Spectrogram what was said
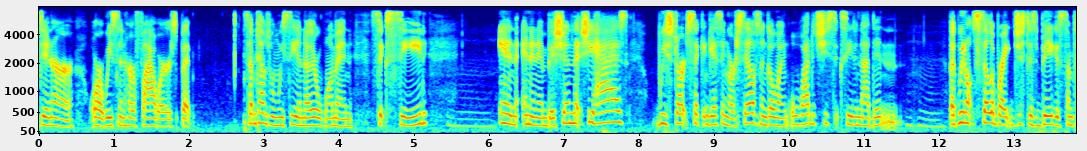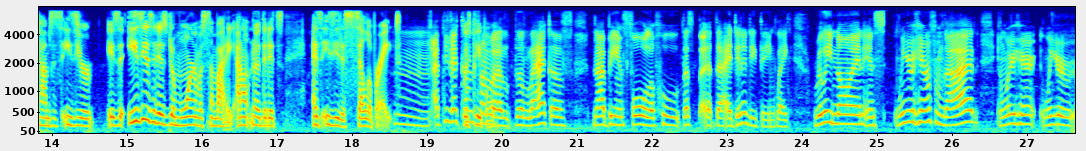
dinner or we send her flowers, but sometimes when we see another woman succeed mm-hmm. in in an ambition that she has, we start second guessing ourselves and going, well, why did she succeed and I didn't? Mm-hmm. Like we don't celebrate just as big as sometimes it's easier is easy as it is to mourn with somebody. I don't know that it's as easy to celebrate. Hmm, I think that with comes from people. a, the lack of not being full of who that's the, the identity thing. Like really knowing and when you're hearing from God and when you're hearing when you're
